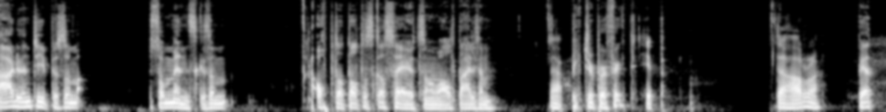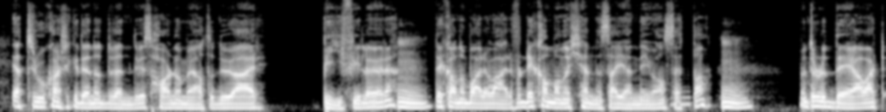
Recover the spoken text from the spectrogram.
Er du en type som, som menneske som er opptatt av at det skal se ut som om alt er liksom Ja. picture perfect? Jipp. Det har du det. Jeg, jeg tror kanskje ikke det nødvendigvis har noe med at du er bifil å gjøre. Mm. Det kan jo bare være, for det kan man jo kjenne seg igjen i uansett da. Mm. Men tror du det har vært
